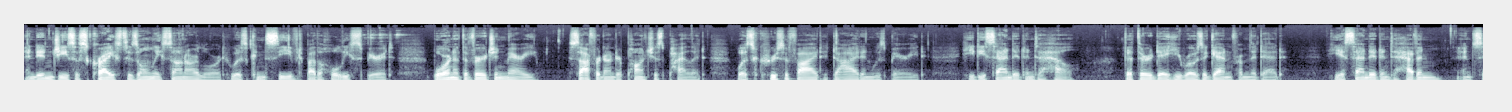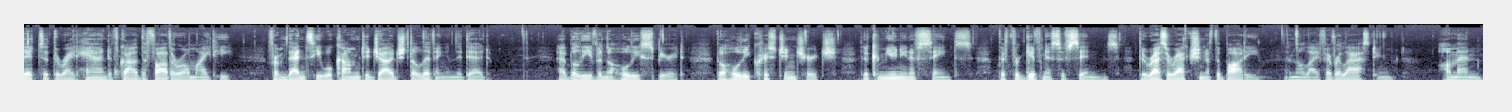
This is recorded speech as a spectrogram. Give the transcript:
and in Jesus Christ, his only Son, our Lord, who was conceived by the Holy Spirit, born of the Virgin Mary, suffered under Pontius Pilate, was crucified, died, and was buried. He descended into hell. The third day he rose again from the dead. He ascended into heaven and sits at the right hand of God the Father Almighty. From thence he will come to judge the living and the dead. I believe in the Holy Spirit, the holy Christian Church, the communion of saints, the forgiveness of sins, the resurrection of the body, and the life everlasting. Amen.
